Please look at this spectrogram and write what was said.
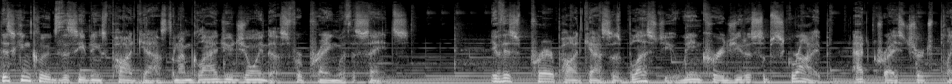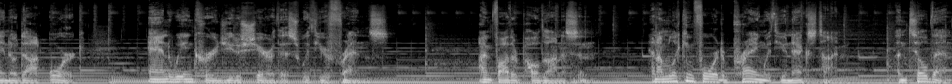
This concludes this evening's podcast, and I'm glad you joined us for Praying with the Saints. If this prayer podcast has blessed you, we encourage you to subscribe at christchurchplano.org and we encourage you to share this with your friends. I'm Father Paul Donison, and I'm looking forward to praying with you next time. Until then,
